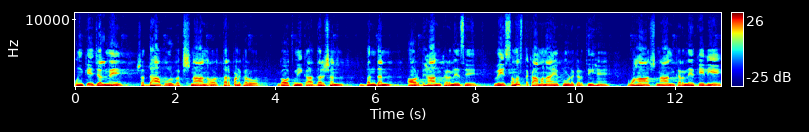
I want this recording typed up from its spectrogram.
उनके जल में श्रद्धा पूर्वक स्नान और तर्पण करो। गौतमी का दर्शन, बंदन और ध्यान करने से वे समस्त कामनाएँ पूर्ण करती हैं। वहाँ स्नान करने के लिए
